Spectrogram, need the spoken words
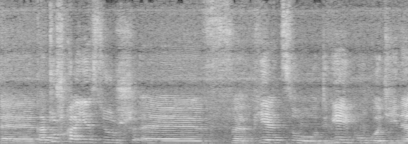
E, Kaczuszka jest już e, w piecu 2,5 godziny.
